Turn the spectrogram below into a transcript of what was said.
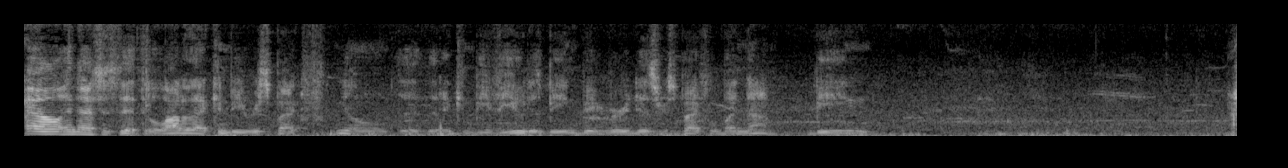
Well, and that's just it. That a lot of that can be respect. You know, that, that it can be viewed as being very disrespectful by not being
